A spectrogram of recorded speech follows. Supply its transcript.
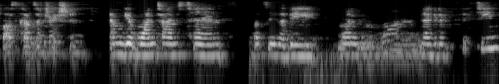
plus concentration, and we get 1 times 10, let's see, that'd be 1, 1 negative 15.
